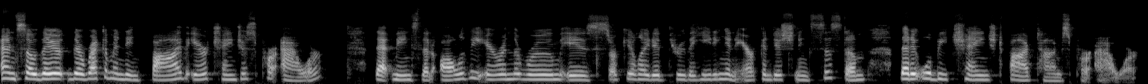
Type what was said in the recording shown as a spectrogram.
And so they're, they're recommending five air changes per hour. That means that all of the air in the room is circulated through the heating and air conditioning system, that it will be changed five times per hour.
